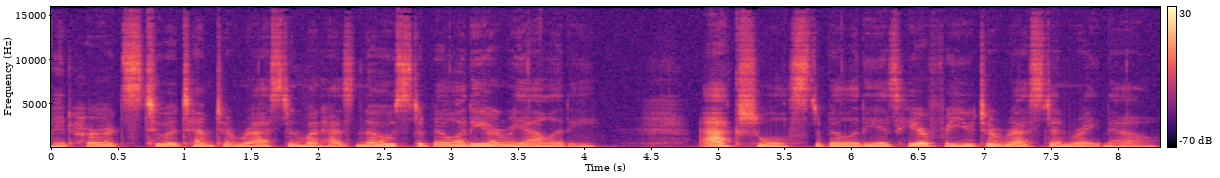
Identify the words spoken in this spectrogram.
It hurts to attempt to rest in what has no stability or reality. Actual stability is here for you to rest in right now.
